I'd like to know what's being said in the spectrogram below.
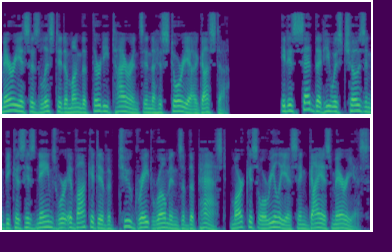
Marius is listed among the thirty tyrants in the Historia Augusta. It is said that he was chosen because his names were evocative of two great Romans of the past, Marcus Aurelius and Gaius Marius.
